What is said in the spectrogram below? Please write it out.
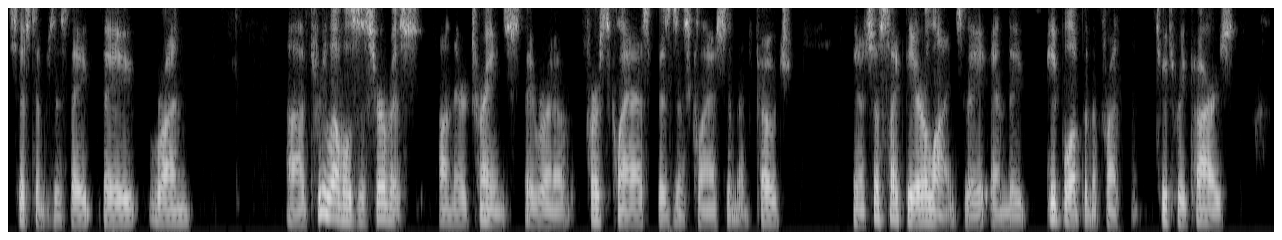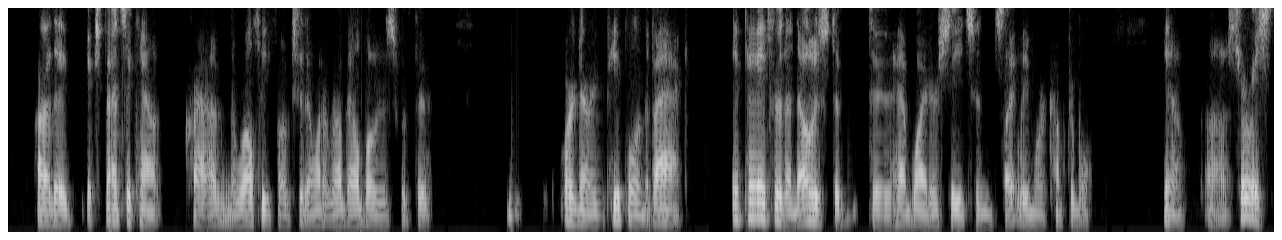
systems, is they they run uh, three levels of service on their trains. They run a first class, business class, and then coach. You know, it's just like the airlines. They and the people up in the front two, three cars are the expense account crowd and the wealthy folks who don't want to rub elbows with the ordinary people in the back. They pay through the nose to to have wider seats and slightly more comfortable, you know, uh, service.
